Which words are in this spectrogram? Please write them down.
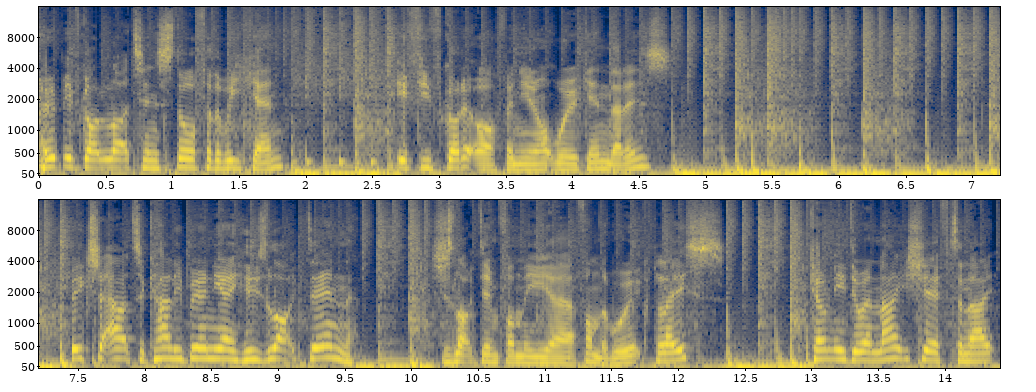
hope you've got lots in store for the weekend. If you've got it off and you're not working, that is. Big shout out to Callie Bernier who's locked in. She's locked in from the uh, from the workplace. Currently doing a night shift tonight.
